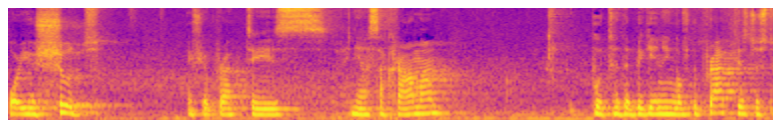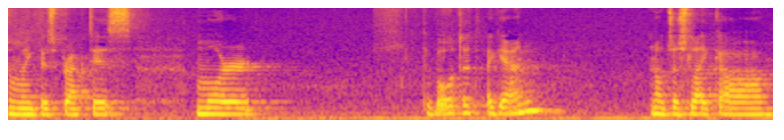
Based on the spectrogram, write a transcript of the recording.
or you should, if you practice vinyasa krama, put at the beginning of the practice just to make this practice more devoted again, not just like a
